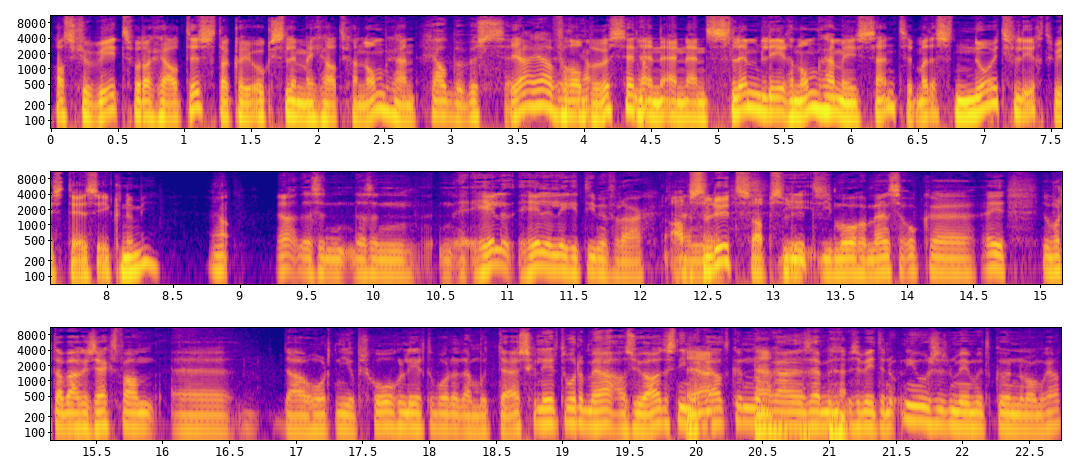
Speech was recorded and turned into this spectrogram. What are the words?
als je weet wat dat geld is, dan kan je ook slim met geld gaan omgaan. Geldbewustzijn. Ja, ja vooral Ja. bewustzijn Ja. en, en, en slim leren omgaan met je centen. Maar dat is nooit geleerd geweest tijdens de economie. Ja, dat is een, dat is een, een hele, hele legitieme vraag. Absoluut, eh, absoluut. Die, die mogen mensen ook... eh, hey, er wordt dan wel gezegd van... eh, dat hoort niet op school geleerd te worden, dat moet thuis geleerd worden. Maar ja, als uw ouders niet met geld kunnen ja. omgaan en ze, hebben- ze weten ook niet hoe ze ermee moeten kunnen omgaan,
